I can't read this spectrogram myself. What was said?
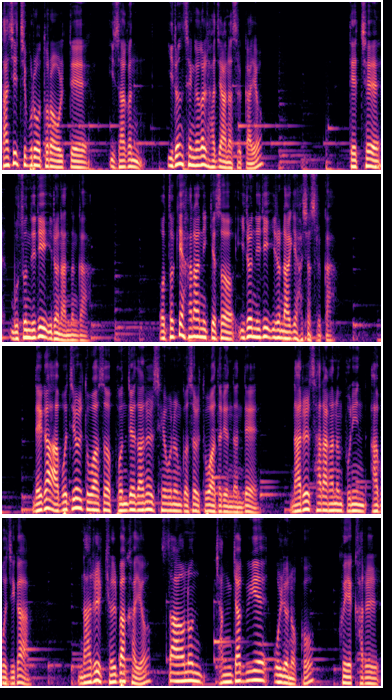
다시 집으로 돌아올 때 이삭은 이런 생각을 하지 않았을까요? 대체 무슨 일이 일어났는가? 어떻게 하나님께서 이런 일이 일어나게 하셨을까? 내가 아버지를 도와서 번제단을 세우는 것을 도와드렸는데 나를 사랑하는 분인 아버지가 나를 결박하여 쌓아놓은 장작 위에 올려놓고 그의 칼을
